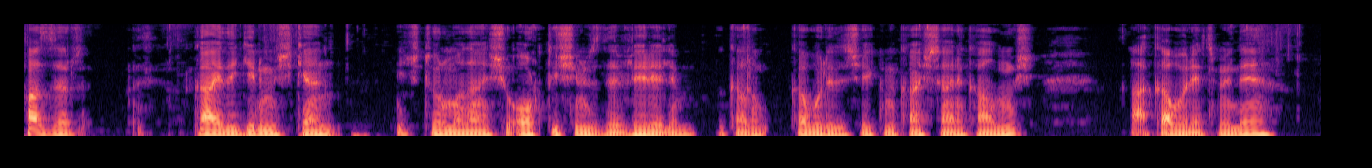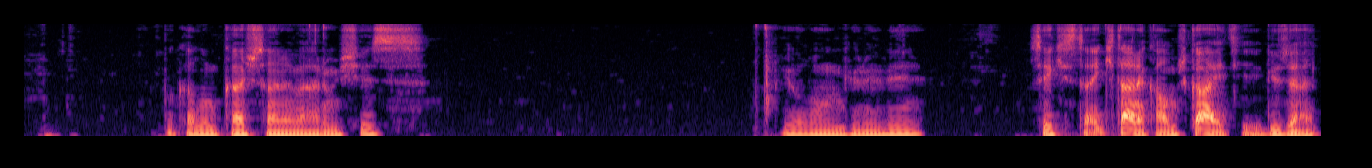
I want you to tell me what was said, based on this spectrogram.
Hazır kayda girmişken hiç durmadan şu ork dişimizi de verelim. Bakalım kabul edecek mi? Kaç tane kalmış? Ha, kabul etmedi. Bakalım kaç tane vermişiz. Yolun görevi 8 tane. 2 tane kalmış. Gayet iyi. Güzel.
